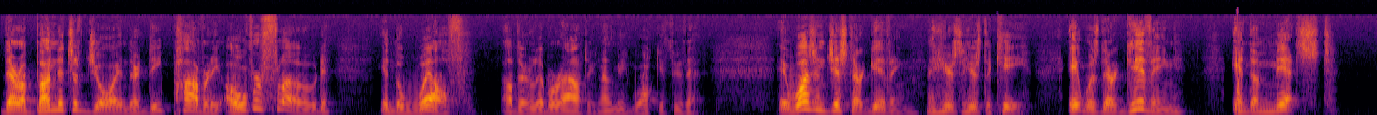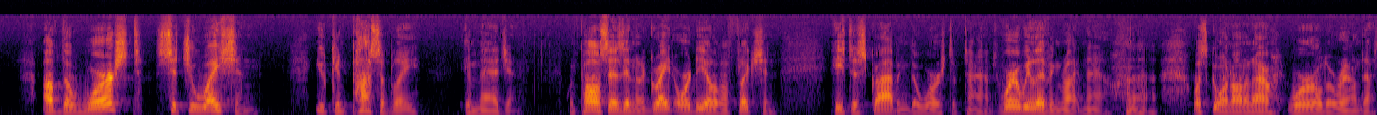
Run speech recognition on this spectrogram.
their abundance of joy and their deep poverty overflowed in the wealth of their liberality. Now, let me walk you through that. It wasn't just their giving. Now, here's, here's the key it was their giving in the midst of the worst situation you can possibly imagine. When Paul says in a great ordeal of affliction, he's describing the worst of times. Where are we living right now? What's going on in our world around us?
